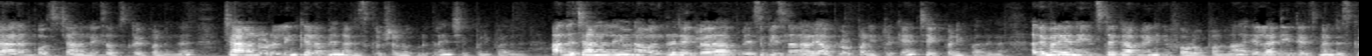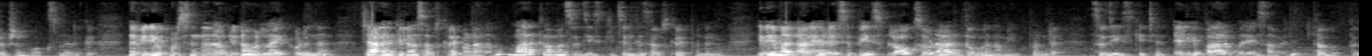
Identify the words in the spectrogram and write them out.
பேன் அண்ட் போஸ்ட் சேனலையும் சப்ஸ்கிரைப் பண்ணுங்க. சேனலோட லிங்க் எல்லாமே நான் டிஸ்கிரிப்ஷனில் கொடுக்குறேன். செக் பண்ணி பாருங்க. அந்த சேனல்லையும் நான் வந்து ரெகுலராக ரெசிபிஸ்லாம் நிறைய அப்லோட் பண்ணிட்டு இருக்கேன் செக் பண்ணி பாருங்க. அதே மாதிரி என்னை இன்ஸ்டாகிராம்லேயும் நீங்கள் ஃபாலோ பண்ணலாம். எல்லா டீட்டெயில்ஸுமே டிஸ்கிரிப்ஷன் பாக்ஸில் இருக்கு. இந்த வீடியோ பிடிச்சிருந்தது அப்படின்னா ஒரு லைக் கொடுங்க. சேனலுக்கு எல்லாம் சப்ஸ்கிரைப் பண்ணாதவங்க மறக்காம சுஜிஸ் கிச்சனுக்கு சப்ஸ்கிரைப் பண்ணுங்க. இதே மாதிரி நிறைய ரெசிபிஸ் vlogsஓட அடுத்து உங்களை நான் மீட் பண்றேன். சுஜிஸ் கிச்சன் எளிய பாரம்பரிய சமையல் தொகுப்பு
